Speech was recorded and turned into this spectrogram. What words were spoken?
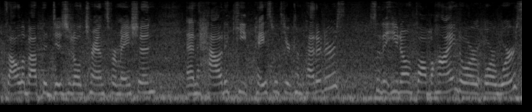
It's all about the digital transformation and how to keep pace with your competitors so that you don't fall behind or, or worse,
